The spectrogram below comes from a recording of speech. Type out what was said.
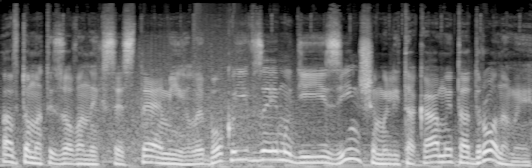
автоматизованих систем і глибокої взаємодії з іншими літаками та дронами.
